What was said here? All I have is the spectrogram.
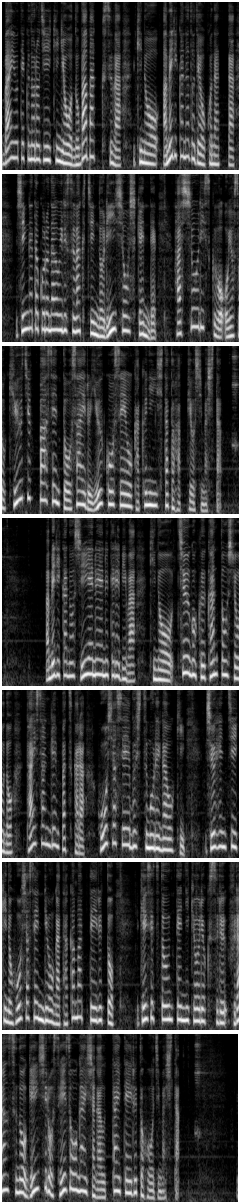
バイオテクノロジー企業ノババックスは昨日アメリカなどで行った新型コロナウイルスワクチンの臨床試験で発症リスクをおよそ90%抑える有効性を確認したと発表しました。アメリカの CNN テレビは昨日中国広東省の台山原発から放射性物質漏れが起き周辺地域の放射線量が高まっていると建設と運転に協力するフランスの原子炉製造会社が訴えていると報じました。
